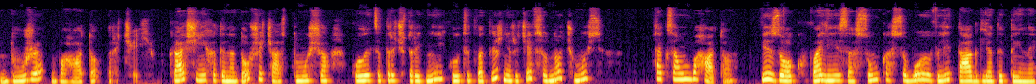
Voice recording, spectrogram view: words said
дуже багато речей. Краще їхати на довший час, тому що коли це 3-4 дні, коли це 2 тижні, речей все одно чомусь так само багато. Візок, валіза, сумка з собою в літак для дитини,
